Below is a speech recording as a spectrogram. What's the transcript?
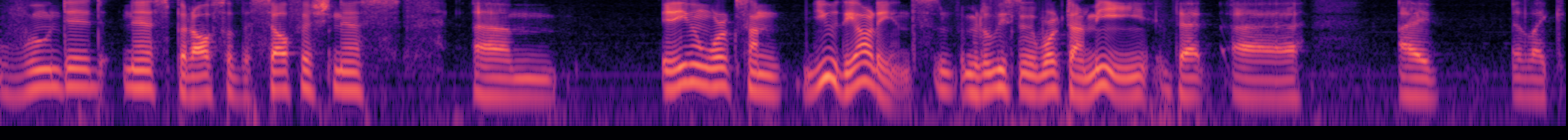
woundedness, but also the selfishness. Um, it even works on you, the audience. I mean, at least it worked on me. That uh, I like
